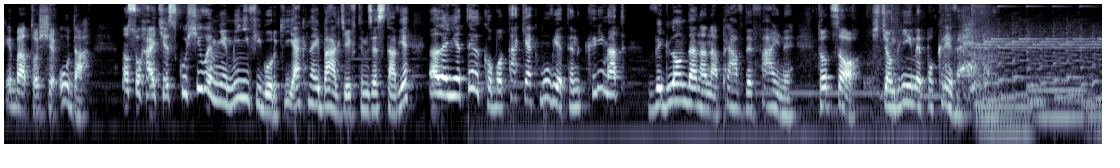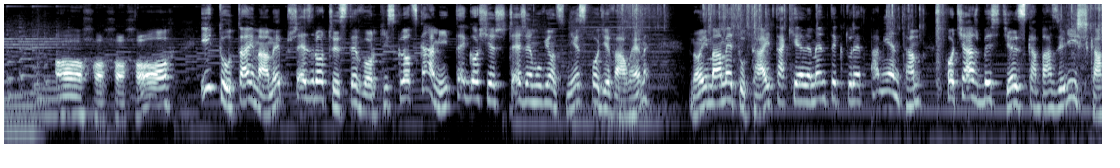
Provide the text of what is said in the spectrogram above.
Chyba to się uda. No słuchajcie, skusiły mnie minifigurki jak najbardziej w tym zestawie, ale nie tylko, bo tak jak mówię, ten klimat wygląda na naprawdę fajny. To co? Ściągnijmy pokrywę. Oho, ho, ho. I tutaj mamy przezroczyste worki z klockami. Tego się szczerze mówiąc nie spodziewałem. No i mamy tutaj takie elementy, które pamiętam, chociażby ścielska bazyliszka.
